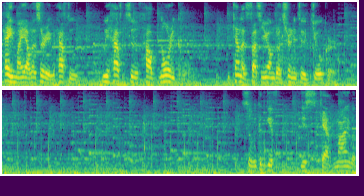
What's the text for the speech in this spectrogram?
Hey Maya, hurry, we have to we have to help Noriko. We can't let such a young girl turn into a Joker. So we could give this cat money, but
